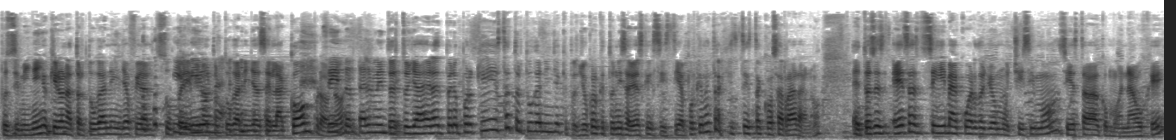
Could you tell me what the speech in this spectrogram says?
pues si mi niño quiere una tortuga ninja, fui al súper Y y vi una. tortuga ninja, se la compro, Sí, ¿no? totalmente. Entonces tú ya eras, pero ¿por qué esta tortuga ninja que pues yo creo que tú ni sabías que existía? ¿Por qué me trajiste esta cosa rara, no? Entonces, esa sí me acuerdo yo muchísimo, sí estaba como en auge,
